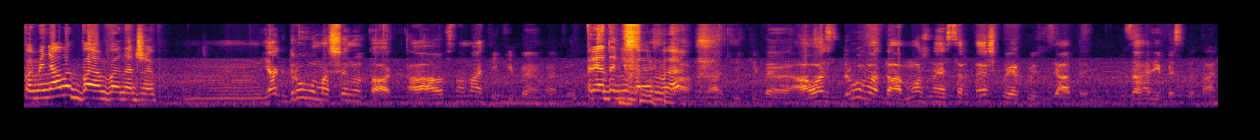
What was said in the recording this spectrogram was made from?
Поміняли б BMW на джип. М, Як другу машину, так, а основна тільки BMW тут. Предані BMW. Да, да, тільки BMW. А ось друга, да, можна СРТшку якусь взяти. Взагалі без питань.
